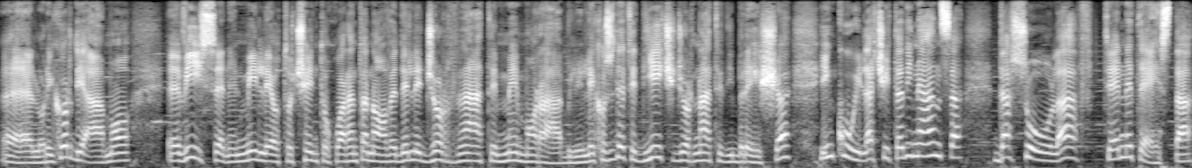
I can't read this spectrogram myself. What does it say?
eh, lo ricordiamo, eh, visse nel 1849 delle giornate memorabili, le cosiddette dieci giornate di Brescia in cui la cittadinanza da sola tenne testa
